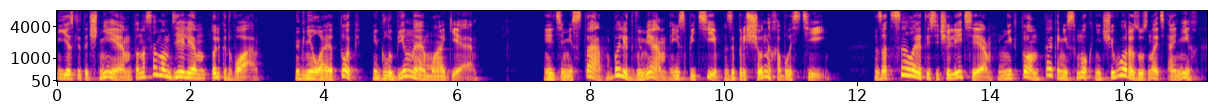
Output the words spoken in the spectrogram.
Если точнее, то на самом деле только два. Гнилая топь и глубинная магия. Эти места были двумя из пяти запрещенных областей. За целое тысячелетие никто так и не смог ничего разузнать о них –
